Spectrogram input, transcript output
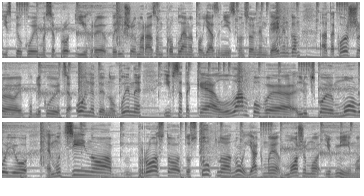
і спілкуємося про ігри, вирішуємо разом проблеми пов'язані з консольним геймінгом. А також е, публікуються огляди, новини і все таке лампове людською мовою, емоційно, просто доступно. Ну як ми можемо і вміємо.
